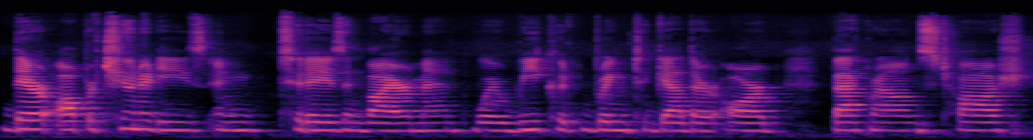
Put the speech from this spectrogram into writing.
there are opportunities in today's environment where we could bring together our backgrounds. Tosh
